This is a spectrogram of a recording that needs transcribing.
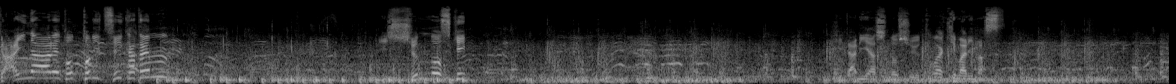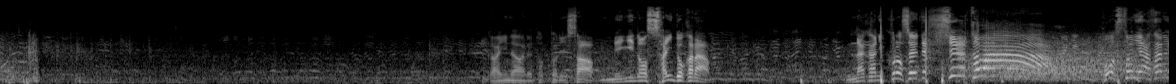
ガイナーレ鳥取追加点！一瞬の隙。左足のシュートが決まります。ガイナーレ鳥取。さあ右のサイドから。中にクロス入れてシュートはストに当たる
